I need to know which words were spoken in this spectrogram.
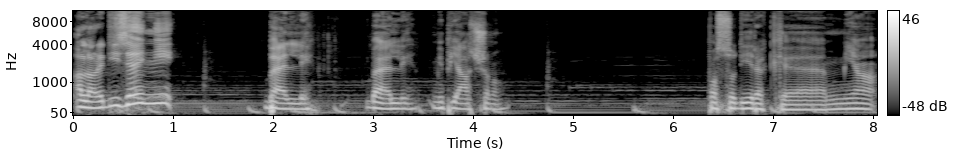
allora i disegni belli, belli, mi piacciono. Posso dire che mi ha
